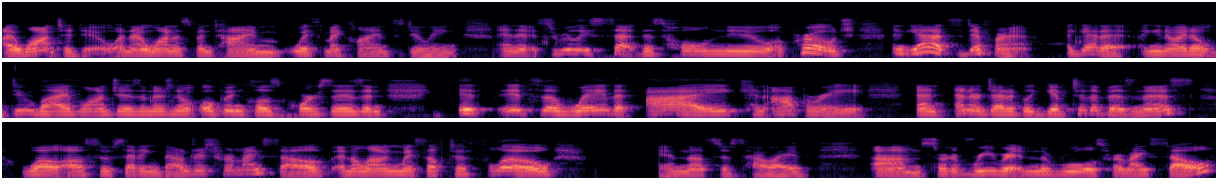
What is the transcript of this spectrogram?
i want to do and i want to spend time with my clients doing. And it's really set this whole new approach. And yeah it's different I get it. You know, I don't do live launches and there's no open close courses and it it's a way that I can operate and energetically give to the business while also setting boundaries for myself and allowing myself to flow. And that's just how I've um, sort of rewritten the rules for myself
